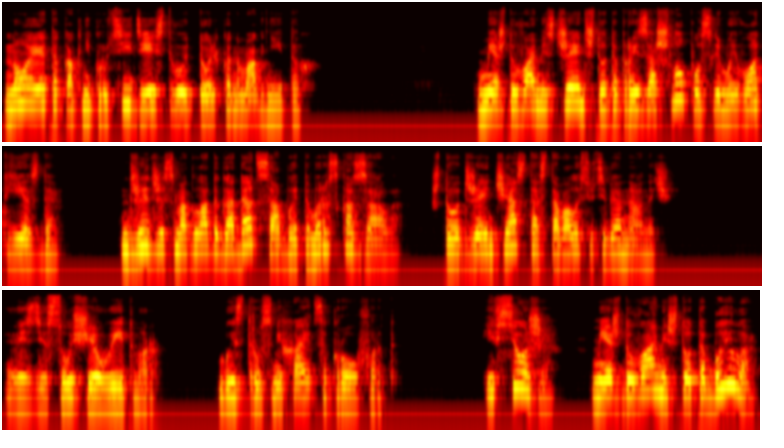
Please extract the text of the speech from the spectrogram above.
но это, как ни крути, действует только на магнитах. Между вами с Джейн что-то произошло после моего отъезда. Джиджи смогла догадаться об этом и рассказала, что Джейн часто оставалась у тебя на ночь. «Вездесущая Уитмар», — быстро усмехается Кроуфорд. «И все же, между вами что-то было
